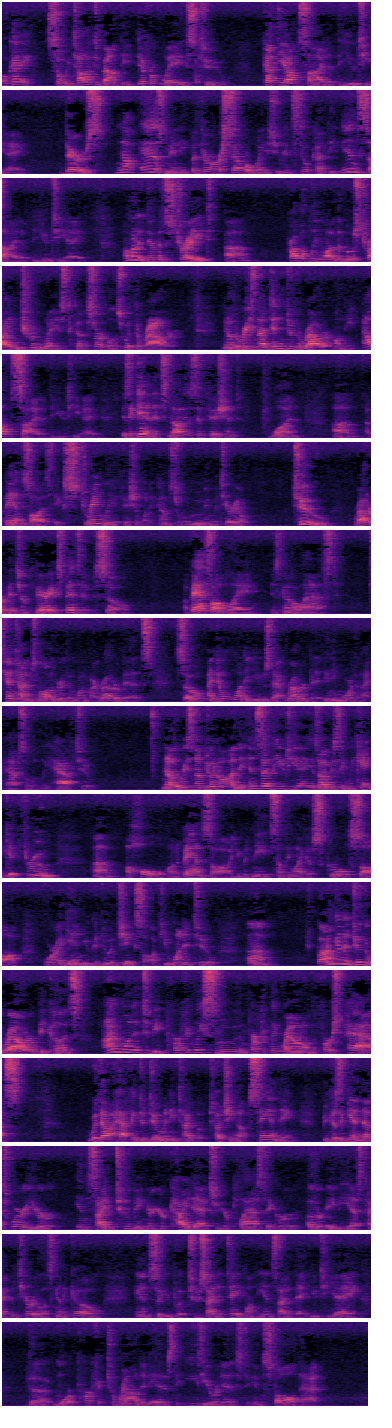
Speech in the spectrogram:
Okay, so we talked about the different ways to cut the outside of the UTA. There's not as many, but there are several ways you can still cut the inside of the UTA. I'm going to demonstrate um, probably one of the most tried and true ways to cut a circle is with the router. Now the reason I didn't do the router on the outside of the UTA is again, it's not as efficient. One, um, a bandsaw is extremely efficient when it comes to removing material. Two, router bits are very expensive, so a bandsaw blade is going to last 10 times longer than one of my router bits, so I don't want to use that router bit any more than I absolutely have to. Now the reason I'm doing it on the inside of the UTA is obviously we can't get through um, a hole on a bandsaw. You would need something like a scroll saw, or again, you could do a jigsaw if you wanted to. Um, but I'm going to do the router because I want it to be perfectly smooth and perfectly round on the first pass without having to do any type of touching up sanding because again, that's where your inside tubing or your Kydex or your plastic or other ABS type material is going to go. And so you put two-sided tape on the inside of that UTA. The more perfect to round it is, the easier it is to install that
